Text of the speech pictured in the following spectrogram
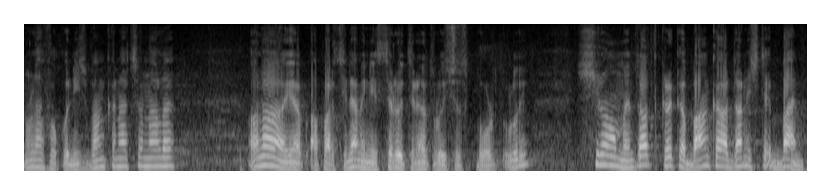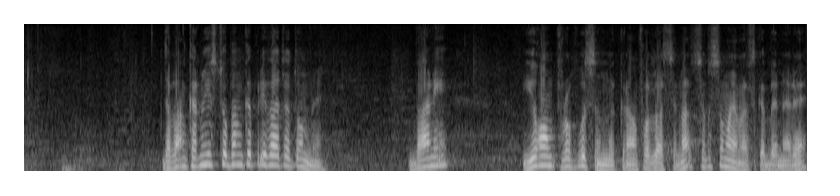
Nu l-a făcut nici Banca Națională, ăla i- aparținea Ministerului Tineretului și Sportului și la un moment dat, cred că banca a dat niște bani. Dar banca nu este o bancă privată, domnule. Banii, eu am propus în, când am fost la Senat să nu se mai numească BNR,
